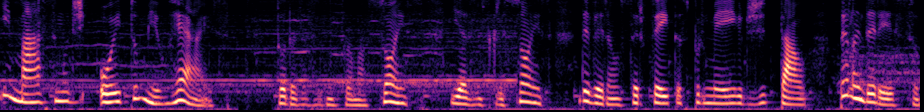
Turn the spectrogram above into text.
e máximo de 8 mil reais. Todas essas informações e as inscrições deverão ser feitas por meio digital pelo endereço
